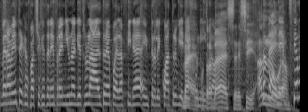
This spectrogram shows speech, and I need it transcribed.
veramente capace che te ne prendi una dietro l'altra e poi alla fine entro le quattro vieni Beh, punito. potrebbe essere, sì. Va Allora, bene, stiamo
